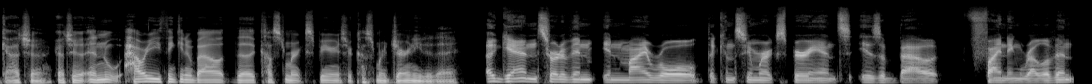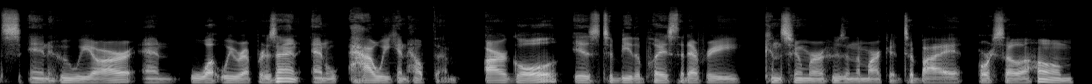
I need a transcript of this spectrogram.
Gotcha. Gotcha. And how are you thinking about the customer experience or customer journey today? again sort of in in my role the consumer experience is about finding relevance in who we are and what we represent and how we can help them our goal is to be the place that every consumer who's in the market to buy or sell a home,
